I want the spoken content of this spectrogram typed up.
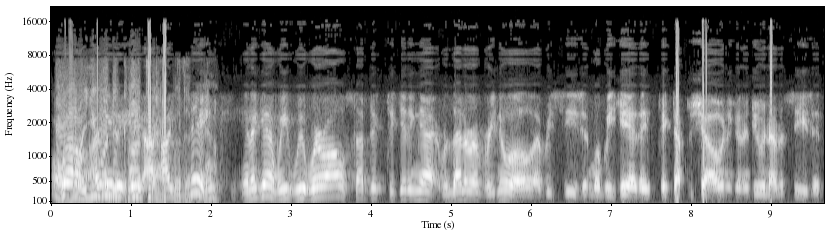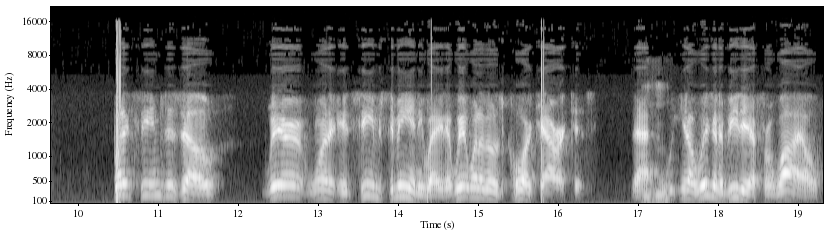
or well, are you I mean, under contract I, I with them think, now? And again, we, we we're all subject to getting that letter of renewal every season when we hear they picked up the show and they're going to do another season. But it seems as though we're one. It seems to me anyway that we're one of those core characters that Mm-hmm. you know we're going to be there for a while.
